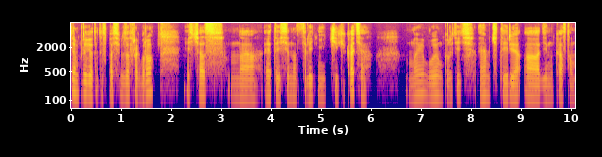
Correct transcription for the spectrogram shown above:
Всем привет, это спасибо за фрагбро. И сейчас на этой 17-летней Чики Кате мы будем крутить М4А1 Custom.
